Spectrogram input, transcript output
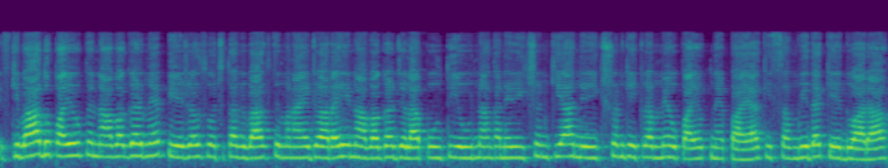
इसके बाद उपायुक्त नावागढ़ में पेयजल स्वच्छता विभाग से मनाए जा रहे नावागढ़ जलापूर्ति योजना का निरीक्षण किया। निरीक्षण के क्रम में उपायुक्त ने पाया कि संवेदक के द्वारा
